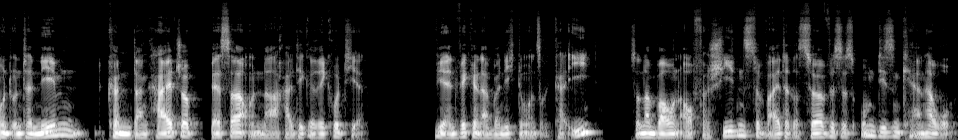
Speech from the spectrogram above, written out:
und Unternehmen können dank HighJob besser und nachhaltiger rekrutieren. Wir entwickeln aber nicht nur unsere KI, sondern bauen auch verschiedenste weitere Services um diesen Kern herum.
